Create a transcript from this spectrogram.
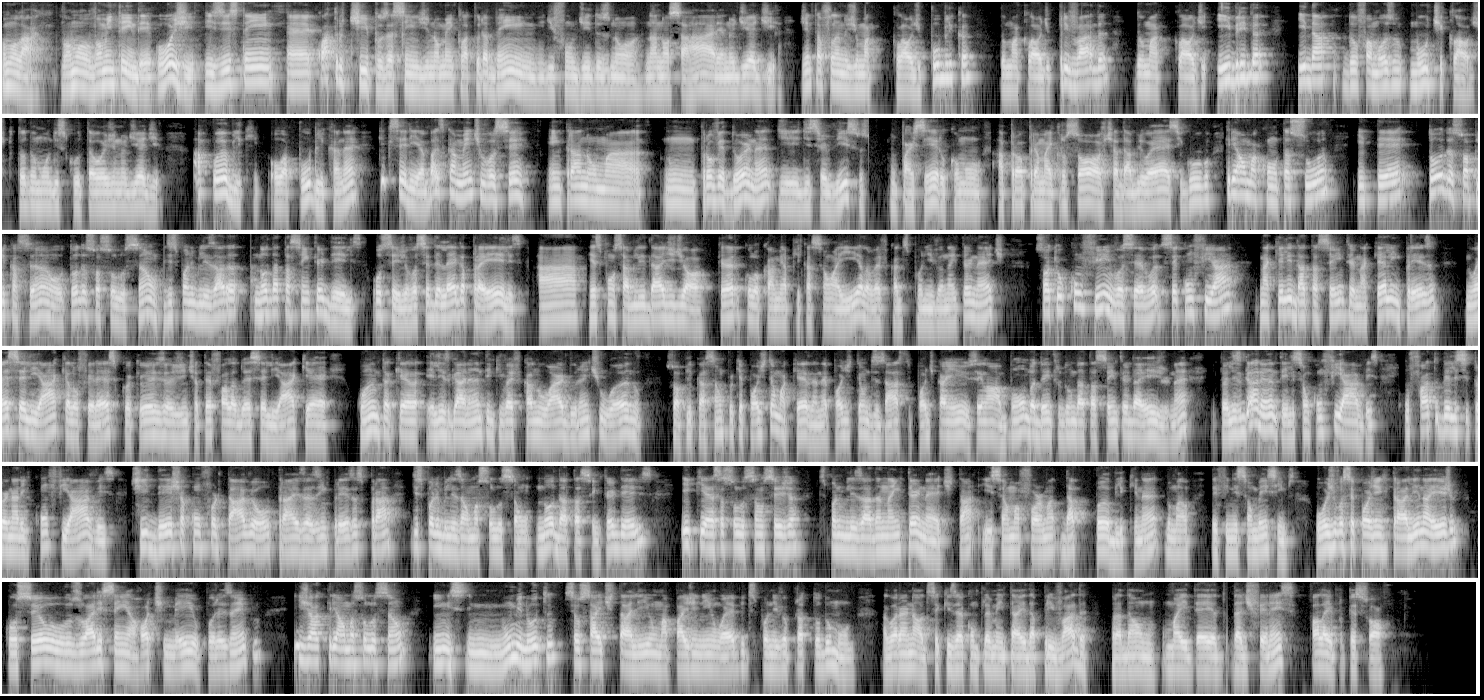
Vamos lá, vamos, vamos entender. Hoje existem é, quatro tipos assim de nomenclatura bem difundidos no, na nossa área, no dia a dia. A gente está falando de uma cloud pública, de uma cloud privada, de uma cloud híbrida e da, do famoso multi-cloud, que todo mundo escuta hoje no dia a dia. A public, ou a pública, né? Que, que seria? Basicamente você entrar numa, num provedor né, de, de serviços um parceiro como a própria Microsoft, a AWS, Google, criar uma conta sua e ter toda a sua aplicação ou toda a sua solução disponibilizada no data center deles. Ou seja, você delega para eles a responsabilidade de, ó, quero colocar minha aplicação aí, ela vai ficar disponível na internet, só que eu confio em você, é você confiar naquele data center, naquela empresa, no SLA que ela oferece, qualquer coisa a gente até fala do SLA, que é quanto que eles garantem que vai ficar no ar durante o ano sua aplicação, porque pode ter uma queda, né? Pode ter um desastre, pode cair, sei lá, uma bomba dentro de um data center da Azure, né? Então eles garantem, eles são confiáveis. O fato deles se tornarem confiáveis te deixa confortável ou traz as empresas para disponibilizar uma solução no data center deles e que essa solução seja disponibilizada na internet, tá? Isso é uma forma da public, né? De uma definição bem simples. Hoje você pode entrar ali na Azure, com o seu usuário e senha Hotmail, por exemplo, e já criar uma solução. Em, em um minuto, seu site está ali, uma página web disponível para todo mundo. Agora, Arnaldo, se você quiser complementar aí da privada, para dar um, uma ideia da diferença, fala aí para o pessoal.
